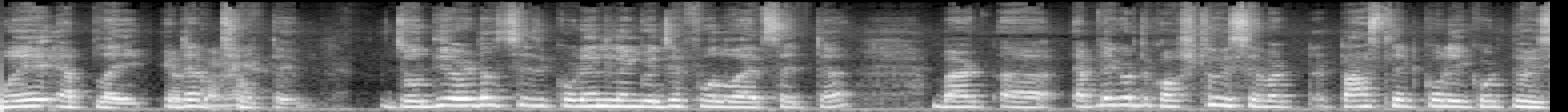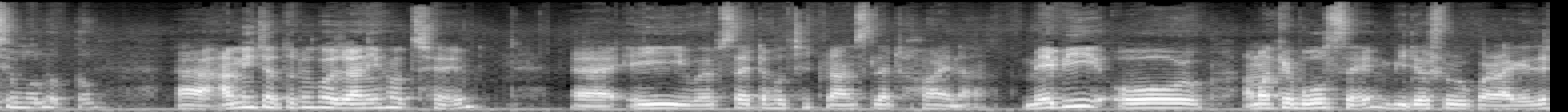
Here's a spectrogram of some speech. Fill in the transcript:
way apply এটার com থ্রুতে যদিও এটা হচ্ছে কোরিয়ান ল্যাঙ্গুয়েজে ফুল ওয়েবসাইটটা বাট অ্যাপ্লাই করতে কষ্ট হয়েছে বাট ট্রান্সলেট করেই করতে হয়েছে মূলত। আমি যতটুকু জানি হচ্ছে এই ওয়েবসাইটটা হচ্ছে ট্রান্সলেট হয় না। মেবি ও আমাকে বলছে ভিডিও শুরু করার আগে যে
